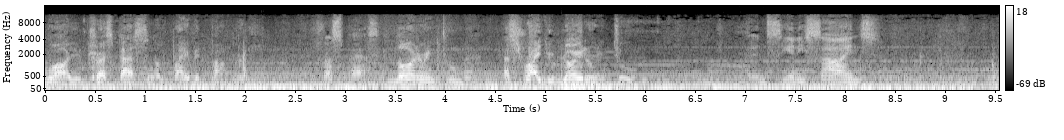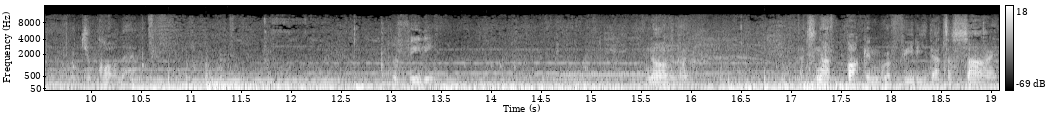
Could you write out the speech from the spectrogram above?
You're You're trespassing on private property. Trespassing? Loitering too, man. That's right, you're loitering too. I didn't see any signs. What'd you call that? Graffiti? No, man. That's not fucking graffiti, that's a sign.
